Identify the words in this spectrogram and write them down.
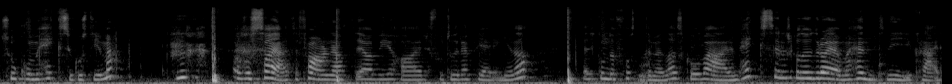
Så hun kom med heksekostyme. Og så sa jeg til faren at ja, vi har fotografering i dag. Jeg vet ikke om du har fått det med deg. Skal hun være en heks, eller skal du dra hjem og hente nye klær?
